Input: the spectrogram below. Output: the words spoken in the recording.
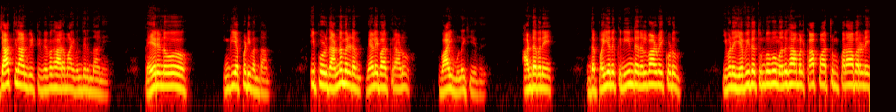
ஜாத்திலான் வீட்டு விவகாரமாய் வந்திருந்தானே. பெயர் என்னவோ? இங்கு எப்படி வந்தான்? இப்பொழுது அன்னமரிடம் வேலை பார்க்கிறானோ? வாய் முனகியது. ஆண்டவனே இந்த பையனுக்கு நீண்ட நல்வாழ்வை கொடும். இவனை எவ்வித துன்பமும் அணுகாமல் காப்பாற்றும் பராபரனே.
